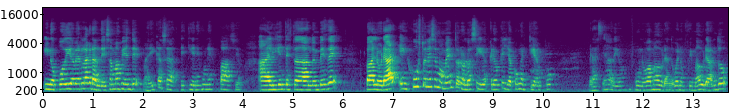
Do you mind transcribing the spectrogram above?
y no podía ver la grandeza más bien de, marica, o sea, eh, tienes un espacio, alguien te está dando, en vez de valorar, en justo en ese momento no lo hacía. Creo que ya con el tiempo, gracias a Dios, uno va madurando. Bueno, fui madurando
